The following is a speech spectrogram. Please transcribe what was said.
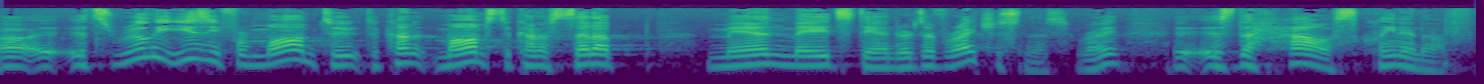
uh, it's really easy for mom to, to kind of, moms to kind of set up man-made standards of righteousness, right? Is the house clean enough?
